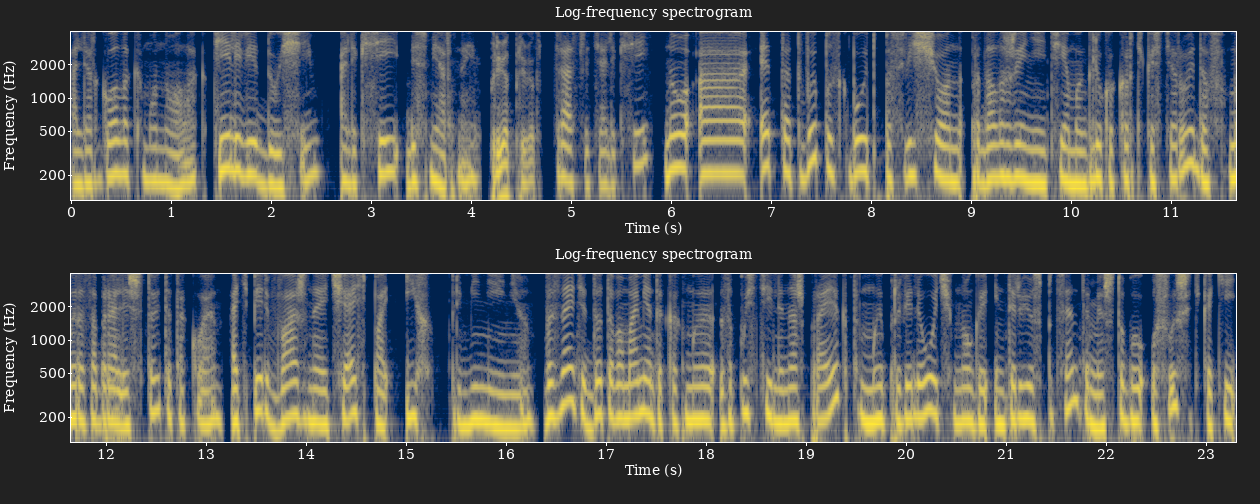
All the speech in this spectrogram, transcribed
аллерголог-иммунолог, телеведущий, Алексей Бессмертный. Привет, привет. Здравствуйте, Алексей. Ну, а этот выпуск будет посвящен продолжению темы глюкокортикостероидов. Мы разобрались, что это такое. А теперь важная часть по их применению. Вы знаете, до того момента, как мы запустили наш проект, мы провели очень много интервью с пациентами, чтобы услышать, какие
